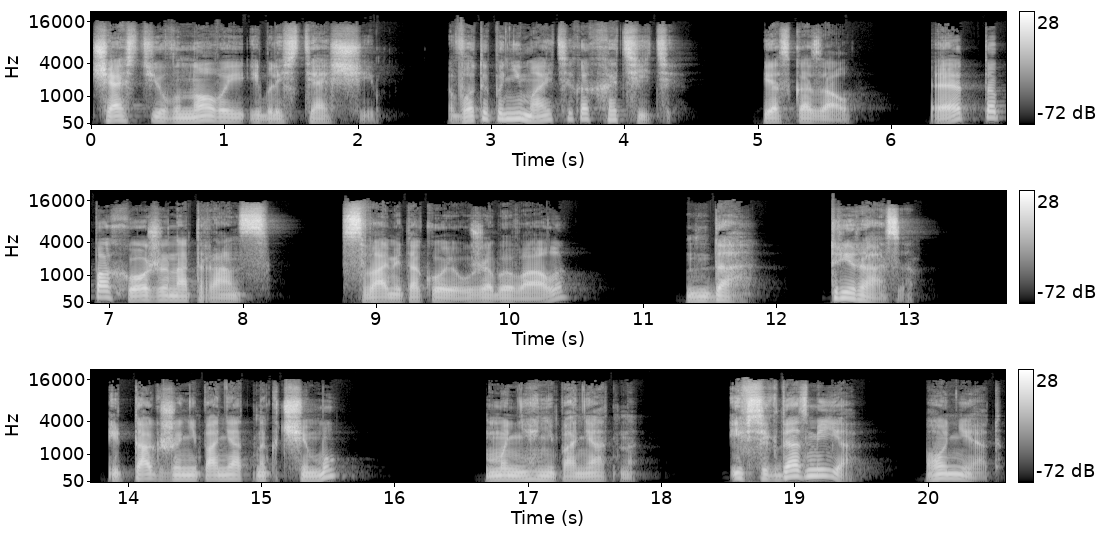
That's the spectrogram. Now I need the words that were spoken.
частью в новой и блестящей. Вот и понимайте, как хотите. Я сказал, это похоже на транс. С вами такое уже бывало? Да, три раза. И так же непонятно к чему? Мне непонятно. И всегда змея? О нет,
